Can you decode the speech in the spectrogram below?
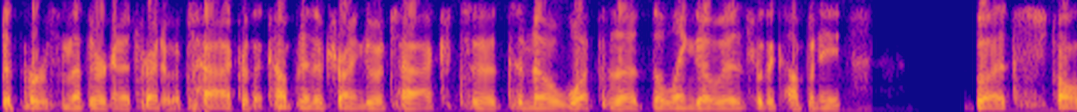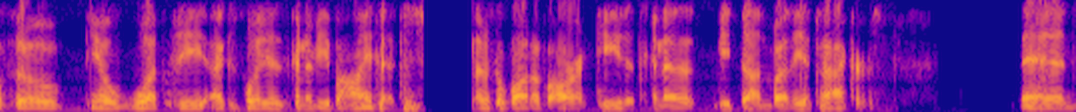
the person that they're going to try to attack or the company they're trying to attack to, to know what the, the lingo is for the company, but also, you know, what the exploit is going to be behind it. There's a lot of R&D that's going to be done by the attackers. And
